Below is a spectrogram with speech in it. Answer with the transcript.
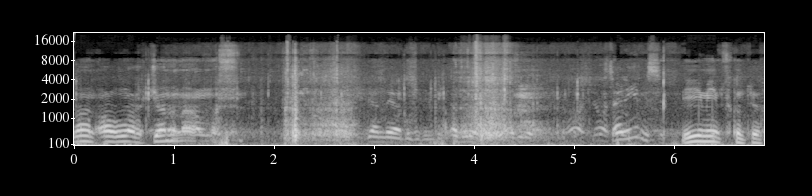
Lan Allah canını almasın. Ben de yardım edeyim. Hadi bakalım, hadi bakalım. Sen iyi misin? İyiyim iyiyim sıkıntı yok.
